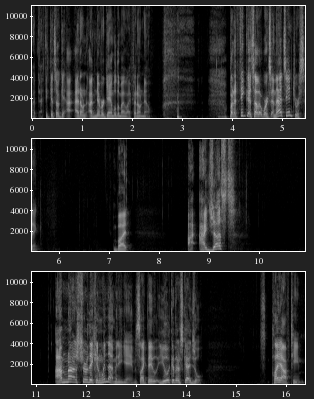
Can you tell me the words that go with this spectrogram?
I, I think it's okay. I, I don't. I've never gambled in my life. I don't know. but I think that's how that works, and that's interesting. But I, I just I'm not sure they can win that many games. Like they you look at their schedule. Playoff team,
